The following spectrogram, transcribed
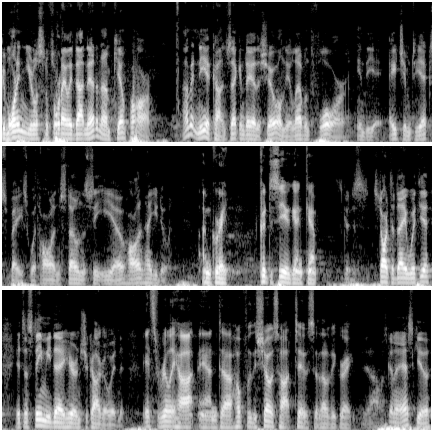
Good morning. You're listening to FloorDaily.net, and I'm Kemp Harr. I'm at NeoCon, second day of the show, on the 11th floor in the HMTX space with Harlan Stone, the CEO. Harlan, how you doing? I'm great. Good to see you again, Kemp. It's good to start the day with you. It's a steamy day here in Chicago, isn't it? It's really hot, and uh, hopefully the show's hot too, so that'll be great. Yeah, I was going to ask you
